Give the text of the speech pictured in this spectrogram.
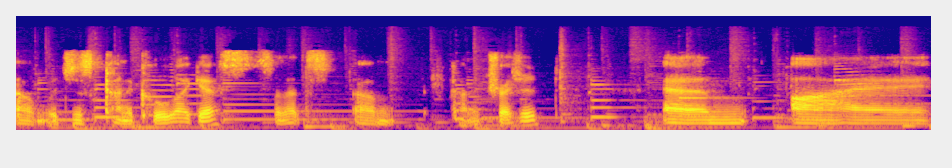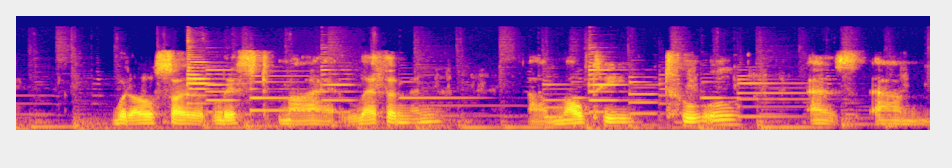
um, which is kind of cool, I guess. So that's um, kind of treasured. And I would also list my Leatherman uh, multi tool as um,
